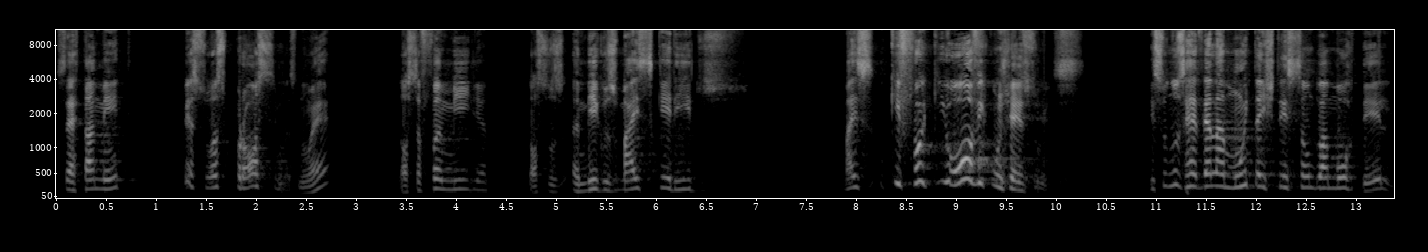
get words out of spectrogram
Certamente pessoas próximas, não é? Nossa família, nossos amigos mais queridos. Mas o que foi que houve com Jesus? Isso nos revela muito a extensão do amor dele.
